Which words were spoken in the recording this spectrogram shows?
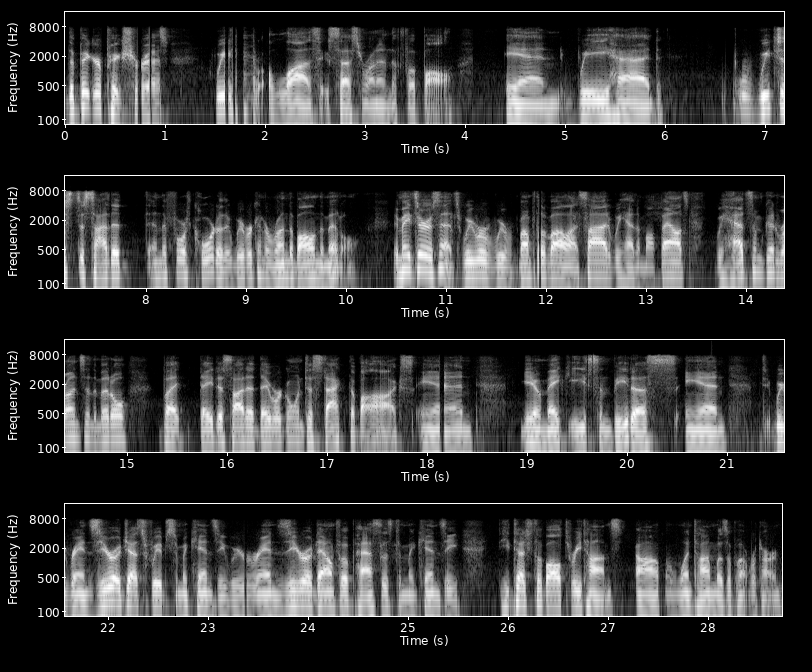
The bigger picture is we had a lot of success running the football, and we had we just decided in the fourth quarter that we were going to run the ball in the middle it made zero sense. We were we were bumping the ball outside. We had them off balance. We had some good runs in the middle, but they decided they were going to stack the box and you know make Eason beat us. And we ran zero jet sweeps to McKenzie. We ran zero downfield passes to McKenzie. He touched the ball three times. Uh, one time was a punt return,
